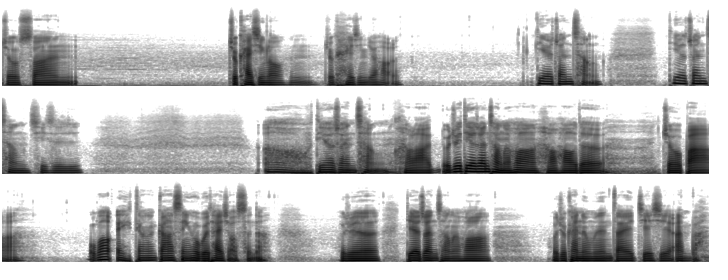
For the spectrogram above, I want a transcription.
就算就开心喽，嗯，就开心就好了。第二专场，第二专场其实，哦，第二专场，好啦，我觉得第二专场的话，好好的就把，我不知道，哎、刚刚刚刚声音会不会太小声啊？我觉得第二专场的话，我就看能不能再接些案吧。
